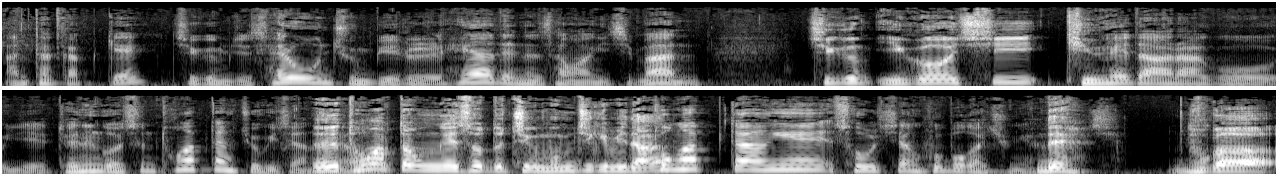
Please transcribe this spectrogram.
안타깝게 지금 이제 새로운 준비를 해야 되는 상황이지만 지금 이것이 기회다라고 이제 되는 것은 통합당 쪽이잖아요. 네, 통합당에서도 지금 움직입니다. 통합당의 서울시장 후보가 중요하죠. 네. 누가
